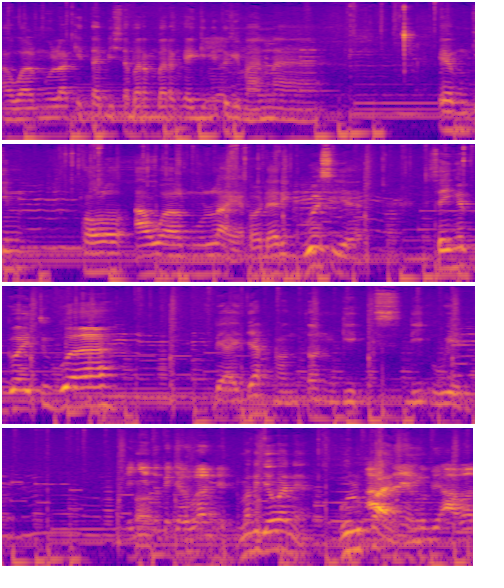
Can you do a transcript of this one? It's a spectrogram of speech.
awal mula kita bisa bareng-bareng kayak gini Iya, tuh gimana ya mungkin kalau awal mula ya kalau dari gue sih ya seinget gue itu gue diajak nonton gigs di UIN. Kayaknya itu kejauhan deh. Emang kejauhan ya? Gue lupa Ada yang lebih awal.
